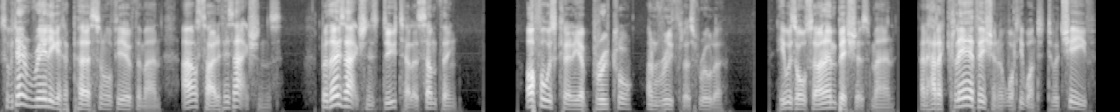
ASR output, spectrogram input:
so we don't really get a personal view of the man outside of his actions. But those actions do tell us something. Offa was clearly a brutal and ruthless ruler. He was also an ambitious man and had a clear vision of what he wanted to achieve.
